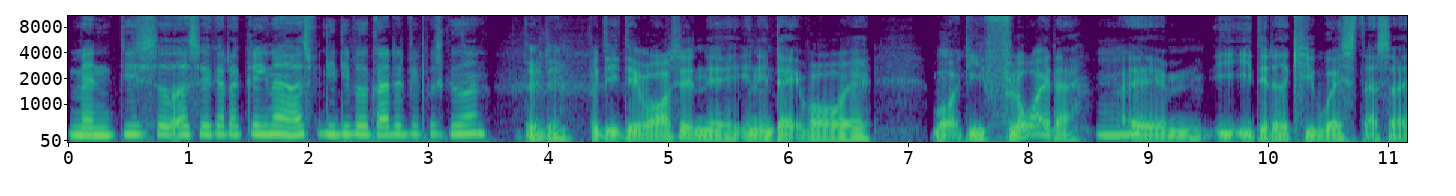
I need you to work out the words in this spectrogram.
Men de sidder sikkert og griner også, fordi de ved godt, at vi er på skideren. Det er det. Fordi det er jo også en, øh, en, en dag, hvor, hvor de i Florida, mm. øhm, i, i det, der hedder Key West, altså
